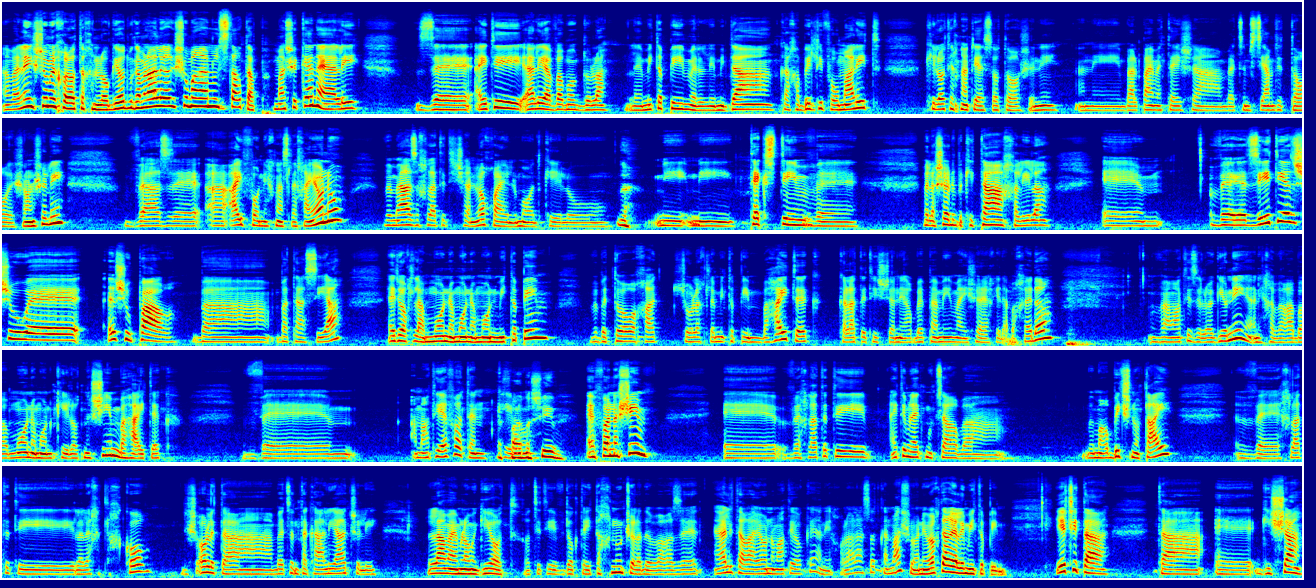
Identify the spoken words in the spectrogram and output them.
אבל אין לי שום יכולות טכנולוגיות, וגם לא היה לי שום רעיון לסטארט-אפ. מה שכן היה לי, זה, הייתי, היה לי אהבה מאוד גדולה למיטאפים וללמידה ככה בלתי פורמלית, כי לא תכננתי לעשות תואר שני. אני ב-2009 בעצם סיימתי את התואר הראשון שלי, ואז uh, האייפון נכנס לחיינו, ומאז החלטתי שאני לא יכולה ללמוד, כאילו, מטקסטים ו... ולשבת בכיתה, חלילה. אה, וזיהיתי איזשהו, אה, איזשהו פער ב, בתעשייה. הייתי הולכת להמון המון המון מיטאפים, ובתור אחת שהולכת למיטאפים בהייטק, קלטתי שאני הרבה פעמים האישה היחידה בחדר, ואמרתי, זה לא הגיוני, אני חברה בהמון המון קהילות נשים בהייטק, ואמרתי, איפה אתן? איפה כאילו, האנשים? איפה הנשים? אה, והחלטתי, הייתי מנהלת מוצר ב, במרבית שנותיי, והחלטתי ללכת לחקור, לשאול את ה, בעצם את הקהל יעד שלי, למה הן לא מגיעות. רציתי לבדוק את ההיתכנות של הדבר הזה. היה לי את הרעיון, אמרתי, אוקיי, אני יכולה לעשות כאן משהו, אני הולכת הרי למיטאפים. יש לי את הגישה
